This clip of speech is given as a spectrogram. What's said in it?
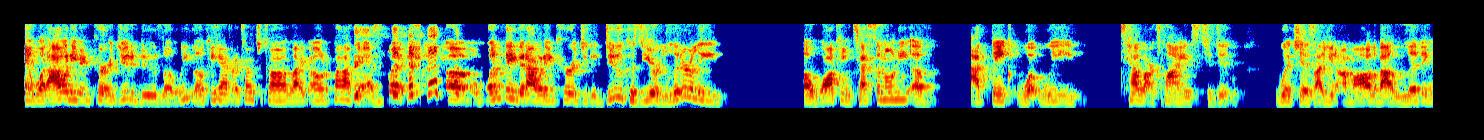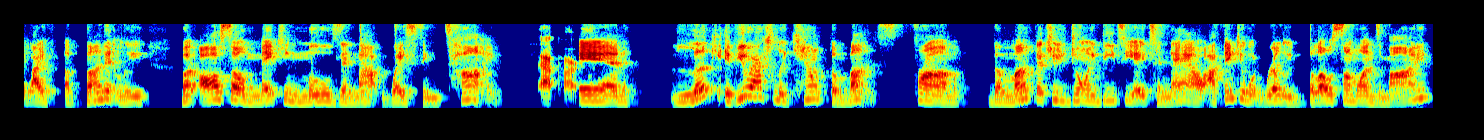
And what I would even encourage you to do, look, we low key having a coaching call like on a podcast. But uh, one thing that I would encourage you to do, because you're literally a walking testimony of, I think, what we tell our clients to do, which is like, you know, I'm all about living life abundantly, but also making moves and not wasting time. That part. And look, if you actually count the months from the month that you joined DTA to now, I think it would really blow someone's mind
